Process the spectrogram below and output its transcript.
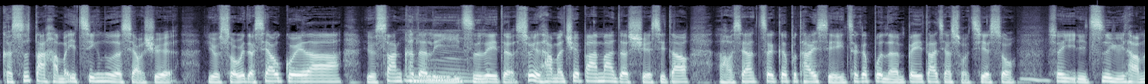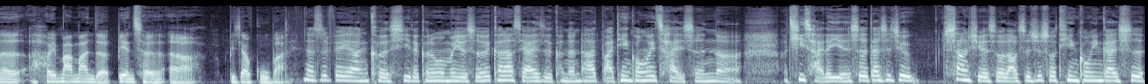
可是，当他们一进入了小学，有所谓的校规啦，有上课的礼仪之类的，所以他们却慢慢的学习到，好像这个不太行，这个不能被大家所接受，所以以至于他们会慢慢的变成呃比较古板。那是非常可惜的。可能我们有时会看到小孩子，可能他把天空会彩成呢七彩的颜色，但是就。上学的时候，老师就说天空应该是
